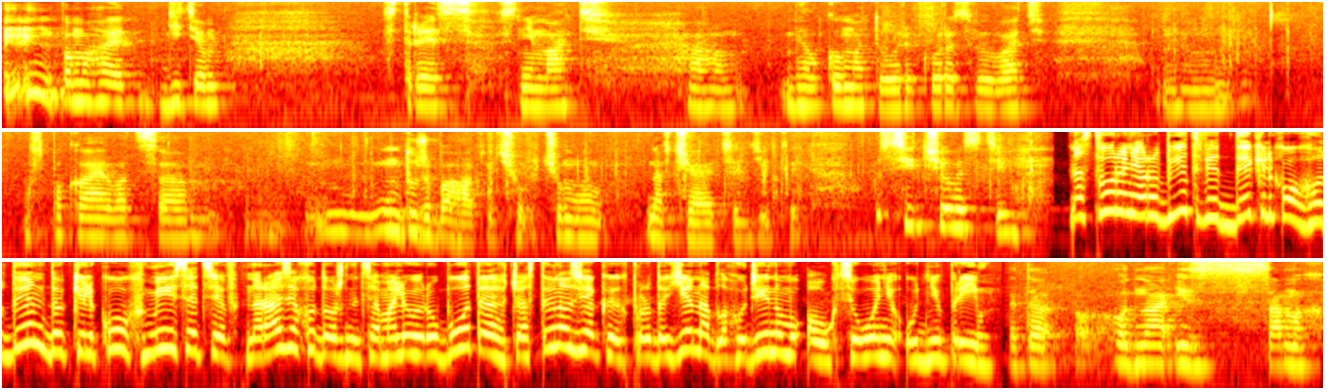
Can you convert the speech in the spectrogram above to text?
допомагає дітям стрес знімати, мелку моторику розвивати, успокаюватися. Ну, дуже багато чому навчаються діти. Усідчивості. На створення робіт від декількох годин до кількох місяців. Наразі художниця малює роботи, частину з яких продає на благодійному аукціоні у Дніпрі. Це одна із самих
